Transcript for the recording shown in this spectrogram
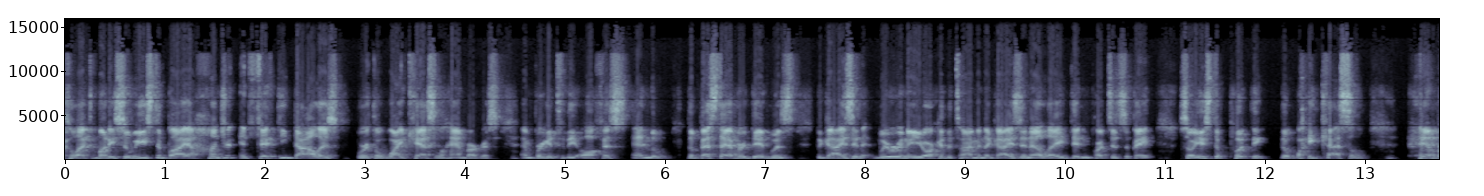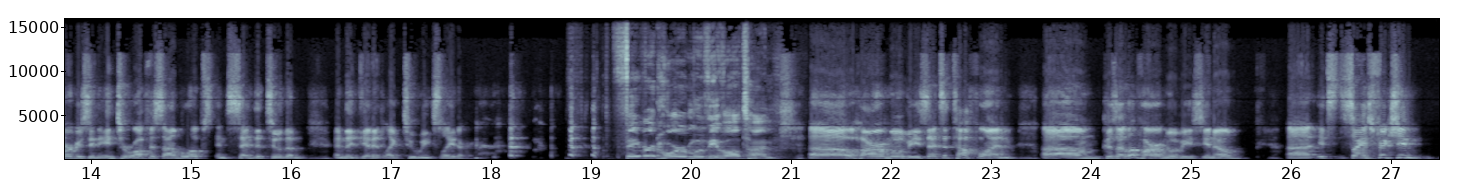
collect money. So we used to buy $150 worth of White Castle hamburgers and bring it to the office. And the, the best I ever did was the guys in, we were in New York at the time, and the guys in LA didn't participate. So I used to put the, the White Castle hamburgers in inter office envelopes and send it to them, and they'd get it like two weeks later. Favorite horror movie of all time? Oh, horror movies. That's a tough one. Um, because I love horror movies, you know. Uh, it's science fiction,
